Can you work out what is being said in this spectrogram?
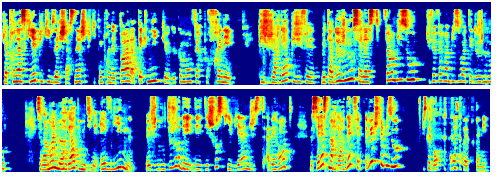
Qui apprenait à skier, puis qui faisait le chasse-neige, puis qui comprenait pas la technique de comment faire pour freiner. Puis je la regarde, puis je lui fais, mais t'as deux genoux, Céleste. Fais un bisou. Tu fais faire un bisou à tes deux genoux. Sa maman, elle me regarde, puis elle me dit, mais Evelyne, mais dis toujours des, des, des, choses qui viennent juste aberrantes. Mais Céleste m'a regardé, elle fait, t'as vu, je fais le bisou. Puis c'est bon, Céleste va freiner.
